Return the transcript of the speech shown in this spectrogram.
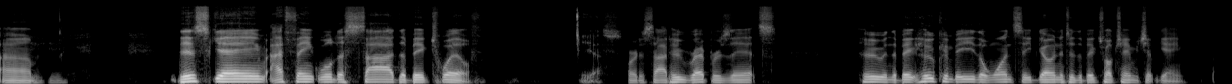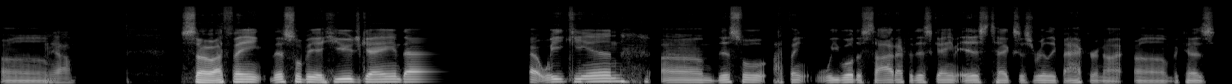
Um, Mhm. This game, I think, will decide the Big Twelve. Yes. or decide who represents who in the big who can be the one seed going into the Big 12 championship game. Um Yeah. so I think this will be a huge game that that weekend. Um this will I think we will decide after this game is Texas really back or not. Um because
